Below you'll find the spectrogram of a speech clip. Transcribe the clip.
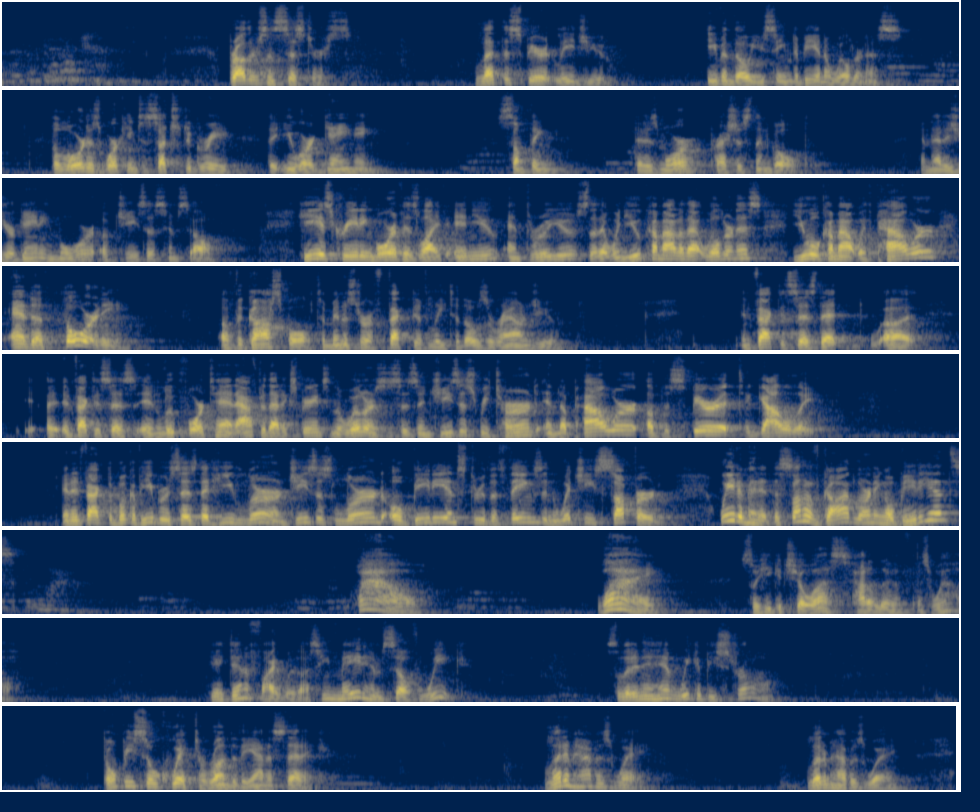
Brothers and sisters, let the Spirit lead you, even though you seem to be in a wilderness. The Lord is working to such a degree that you are gaining something that is more precious than gold, and that is you're gaining more of Jesus Himself. He is creating more of His life in you and through you so that when you come out of that wilderness, you will come out with power and authority of the gospel to minister effectively to those around you. In fact, it says that. Uh, in fact, it says in Luke 4:10, after that experience in the wilderness, it says, "And Jesus returned in the power of the Spirit to Galilee." And in fact, the book of Hebrews says that he learned, Jesus learned obedience through the things in which he suffered. Wait a minute, the Son of God learning obedience? Wow. Why? So he could show us how to live as well. He identified with us. He made himself weak so that in him we could be strong. Don't be so quick to run to the anesthetic. Let him have his way. Let him have his way.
